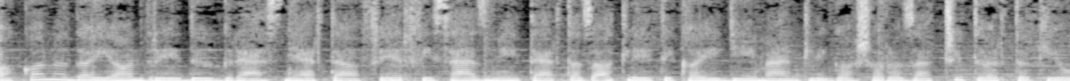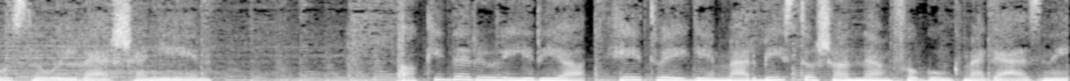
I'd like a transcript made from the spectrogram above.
A kanadai André Döggrász nyerte a férfi 100 métert az Atlétikai Gyémánt Liga sorozat csütörtöki oszlói versenyén. A kiderül írja, hétvégén már biztosan nem fogunk megázni.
